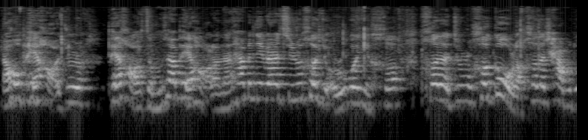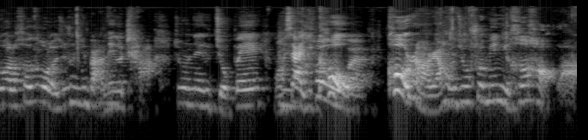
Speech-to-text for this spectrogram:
然后陪好就是陪好，怎么算陪好了呢？他们那边儿其实喝酒，如果你喝喝的就是喝够了，喝的差不多了，喝够了，就是你把那个茶，就是那个酒杯往下一扣扣，上，然后就说明你喝好了，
